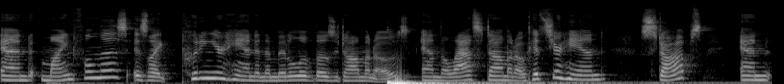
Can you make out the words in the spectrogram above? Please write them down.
And mindfulness is like putting your hand in the middle of those dominoes and the last domino hits your hand stops and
